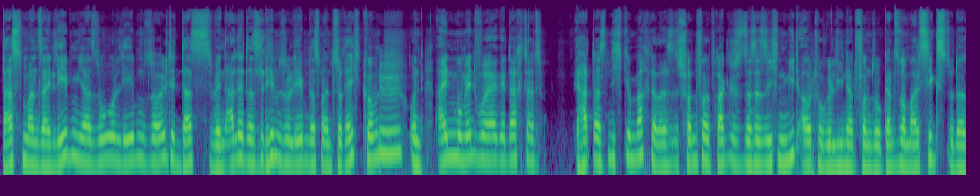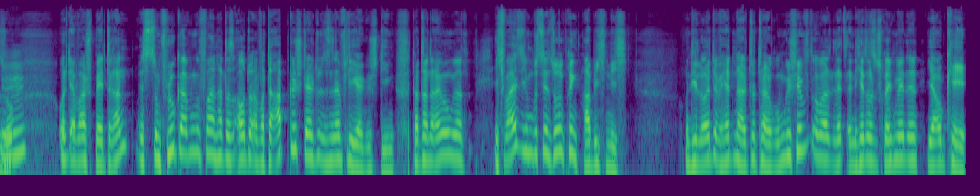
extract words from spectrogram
dass man sein Leben ja so leben sollte, dass, wenn alle das Leben so leben, dass man zurechtkommt. Mhm. Und einen Moment, wo er gedacht hat, er hat das nicht gemacht, aber das ist schon voll praktisch, dass er sich ein Mietauto geliehen hat von so ganz normal Sixt oder so. Mhm. Und er war spät dran, ist zum Flughafen gefahren, hat das Auto einfach da abgestellt und ist in den Flieger gestiegen. Da hat dann irgendwo gesagt, ich weiß, ich muss den zurückbringen, habe ich nicht. Und die Leute hätten halt total rumgeschimpft, aber letztendlich hätte das Gespräch mit, ja okay,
